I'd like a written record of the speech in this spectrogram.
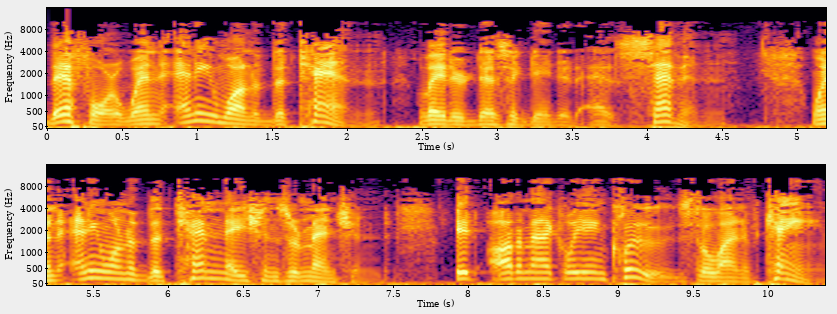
Therefore, when any one of the ten, later designated as seven, when any one of the ten nations are mentioned, it automatically includes the line of Cain,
